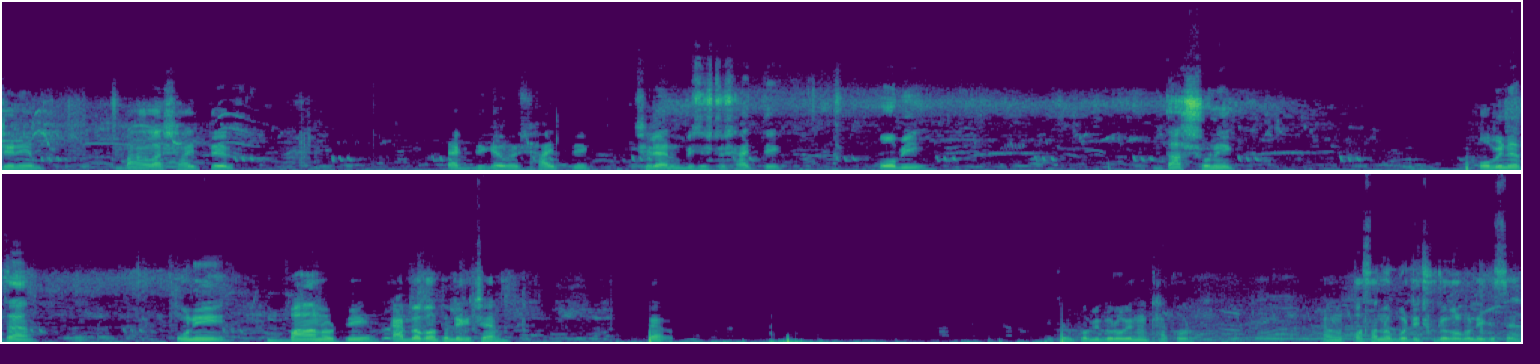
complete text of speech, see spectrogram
যিনি বাংলা সাহিত্যের একদিকে উনি সাহিত্যিক ছিলেন, বিশিষ্ট সাহিত্যিক, কবি, দার্শনিক, অভিনেতা। উনি বায়ান্নটি কাব্যগ্রন্থ লিখেছেন। লিখেছেন কবিগুরু রবীন্দ্রনাথ ঠাকুর এবং পঁচানব্বইটি ছোট গল্প লিখেছেন।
